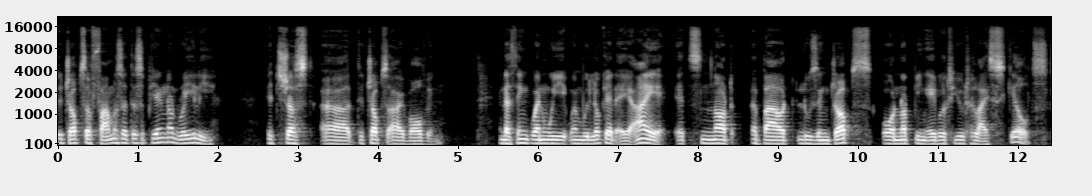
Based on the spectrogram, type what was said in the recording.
the jobs of farmers are disappearing? Not really. It's just uh, the jobs are evolving. And I think when we when we look at AI, it's not about losing jobs or not being able to utilize skills.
